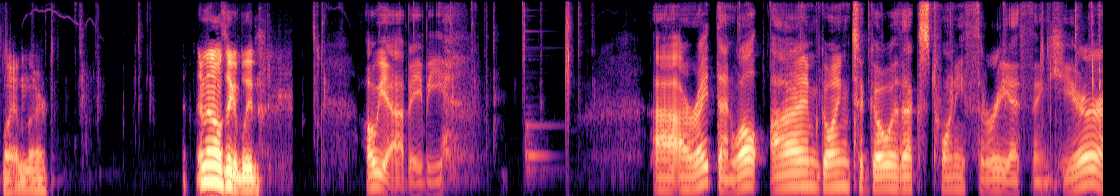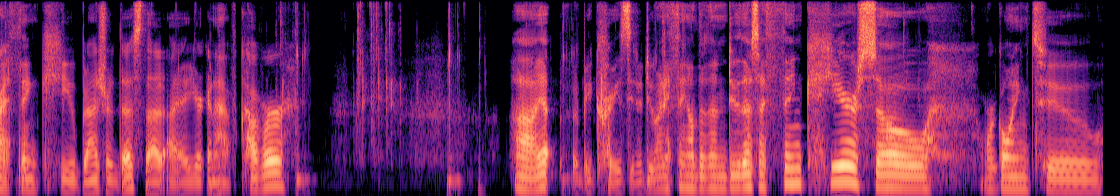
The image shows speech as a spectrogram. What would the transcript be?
slam there, and then I'll take a bleed. Oh yeah, baby. Uh, all right then. Well, I'm going to go with X23. I think here. I think you measured this that I, you're gonna have cover. Uh, yep, it would be crazy to do anything other than do this. I think here. So we're going to.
